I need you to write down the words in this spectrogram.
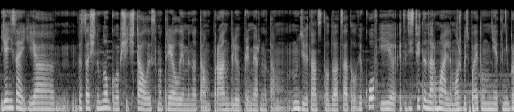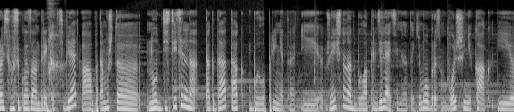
я не знаю, я достаточно много вообще читала и смотрела именно там про Англию примерно там, ну, 19-20 веков, и это действительно нормально. Может быть, поэтому мне это не бросилось в глаза, Андрей, как тебе, а потому что, ну, действительно, тогда так было принято, и женщину надо было определять именно таким образом, больше никак. И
